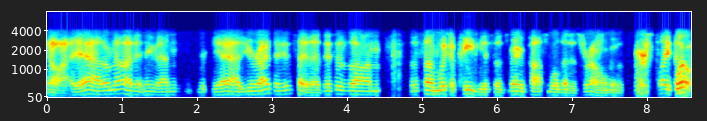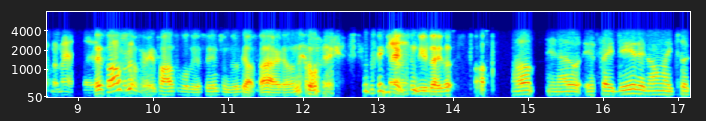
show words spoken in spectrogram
No, I, yeah, I don't know. I didn't even. Yeah, you're right. They did say that. This is um, on it's on Wikipedia, so it's very possible that it's wrong. It was the first place Well, on the map list. It's also very possible the Ascension just got fired out of nowhere. they gave the New Day that spot. Well, you know, if they did, it only took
